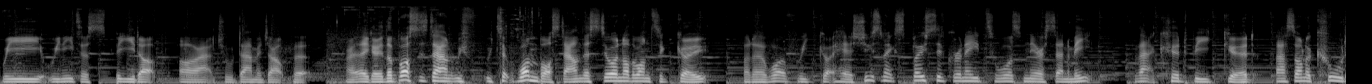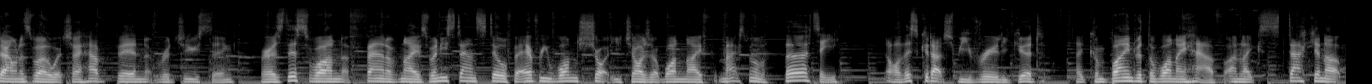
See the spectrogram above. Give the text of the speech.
We we need to speed up our actual damage output. All right, there you go. The boss is down. We we took one boss down. There's still another one to go. But uh, what have we got here? Shoots an explosive grenade towards nearest enemy. That could be good. That's on a cooldown as well, which I have been reducing. Whereas this one, Fan of Knives, when you stand still for every one shot you charge at one knife, maximum of 30. Oh, this could actually be really good. Like, combined with the one I have, I'm like stacking up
